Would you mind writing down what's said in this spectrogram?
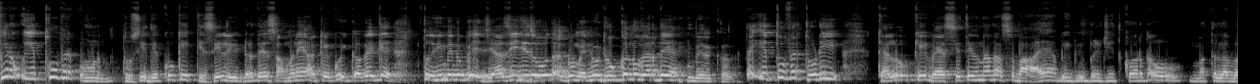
ਫਿਰ ਇੱਥੋਂ ਫਿਰ ਹੁਣ ਤੁਸੀਂ ਦੇਖੋ ਕਿ ਕਿਸੇ ਲੀਡਰ ਦੇ ਸਾਹਮਣੇ ਆ ਕੇ ਕੋਈ ਕਵੇ ਕਿ ਤੁਸੀਂ ਮੈਨੂੰ ਭੇਜਿਆ ਸੀ ਜਦੋਂ ਉਹ ਤਾਂ ਅੱਗੋਂ ਮੈਨੂੰ ਠੋਕਣ ਨੂੰ ਫਿਰਦੇ ਆ। ਬਿਲਕੁਲ। ਤਾਂ ਇੱਥੋਂ ਫਿਰ ਥੋੜੀ ਕਹਿ ਲਓ ਕਿ ਵੈਸੇ ਤੇ ਉਹਨਾਂ ਦਾ ਸੁਭਾਅ ਹੈ ਬੀਬੀ ਬਲਜੀਤ ਕੌਰ ਦਾ ਉਹ ਮਤਲਬ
